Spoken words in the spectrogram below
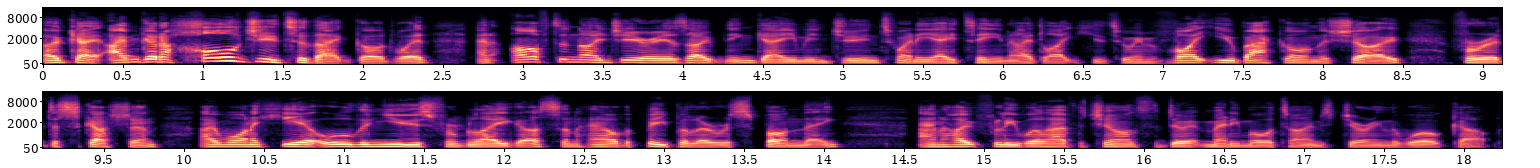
Okay, I'm going to hold you to that, Godwin. And after Nigeria's opening game in June 2018, I'd like you to invite you back on the show for a discussion. I want to hear all the news from Lagos and how the people are responding. And hopefully, we'll have the chance to do it many more times during the World Cup.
